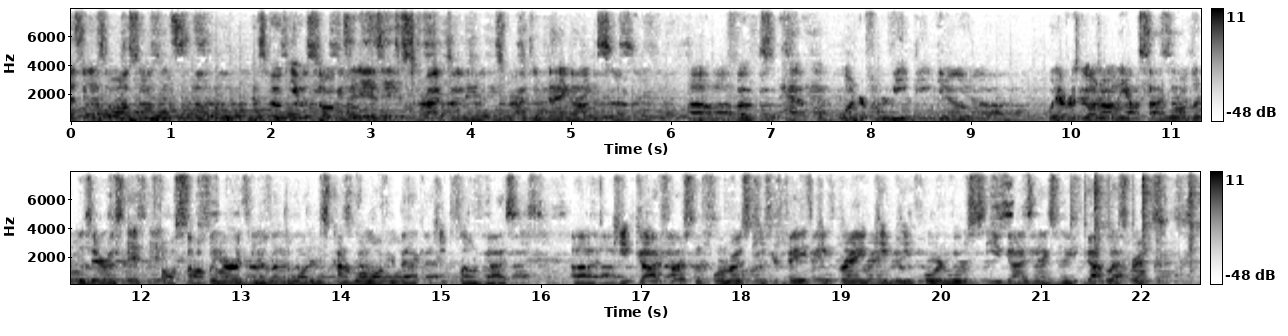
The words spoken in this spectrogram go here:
It was awesome. It's uh, as of a song as it is, it describes him. It describes him bang on. So, um, folks, have a wonderful week. You know, um, whatever's going on in the outside world, let those arrows hit and fall softly to earth. You know, let the water just kind of roll off your back and keep flowing, guys. Uh, keep God first and foremost. Keep your faith. Keep praying. Keep moving forward. We will see you guys next week. God bless, friends.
